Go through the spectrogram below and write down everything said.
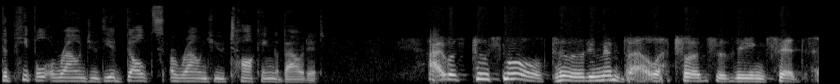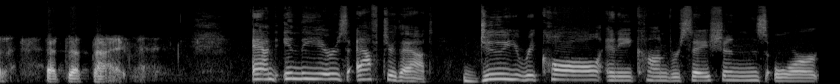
the people around you, the adults around you, talking about it? I was too small to remember what was being said at that time. And in the years after that, do you recall any conversations or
